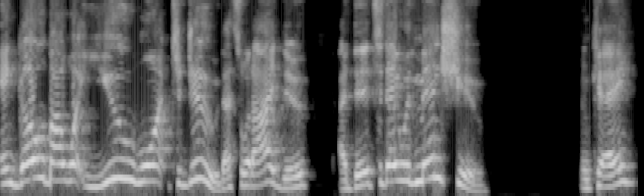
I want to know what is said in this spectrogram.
and go by what you want to do. That's what I do. I did it today with Minshew. Okay?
